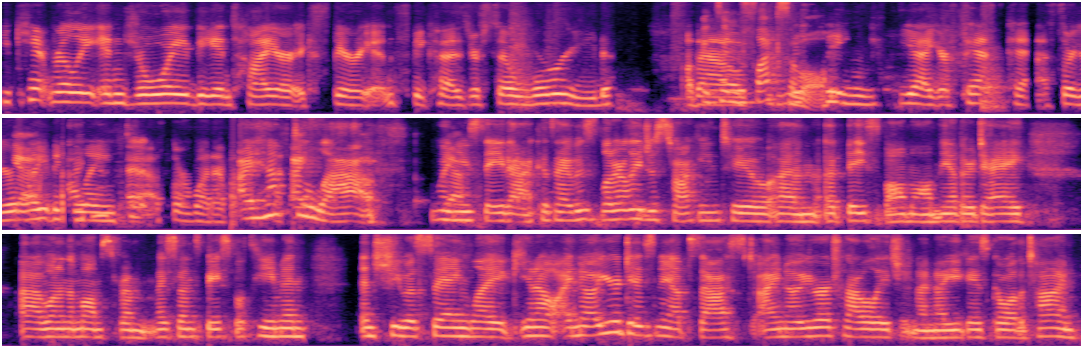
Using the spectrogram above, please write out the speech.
you can't really enjoy the entire experience because you're so worried about inflexible. missing, yeah, your fast pass or your Yeah. lightning lane to- pass or whatever. I have to I- laugh when Yeah. you say that because I was literally just talking to um, a baseball mom the other day, uh, one of the moms from my son's baseball team, and and she was saying like, you know, I know you're Disney obsessed. I know you're a travel agent. I know you guys go all the time.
